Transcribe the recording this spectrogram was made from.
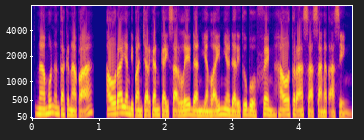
Namun entah kenapa, aura yang dipancarkan Kaisar Le dan yang lainnya dari tubuh Feng Hao terasa sangat asing.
